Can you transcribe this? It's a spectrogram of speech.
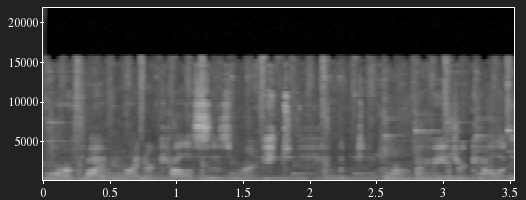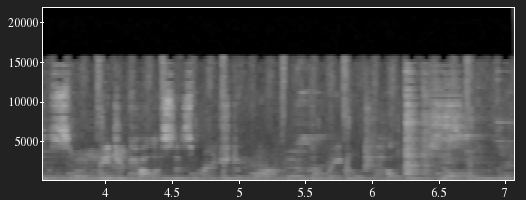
Four or five minor calyces merge to form a major calyx. Major calyces merge to form the renal pelvis.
